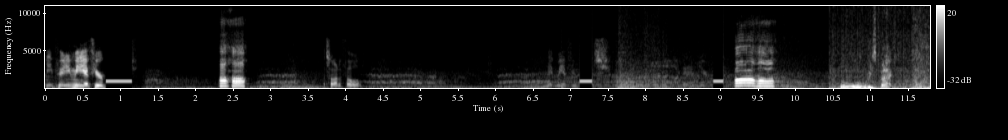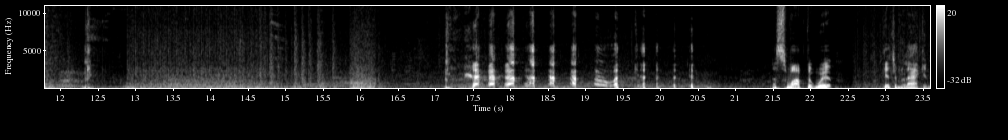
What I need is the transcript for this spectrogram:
Keep hitting me if you're a b. Uh-huh. That's what I thought. Hit me if you're a bitch. Aw, damn, you're a Ooh, he's back. oh my god. I swapped the whip. Get him lacking.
